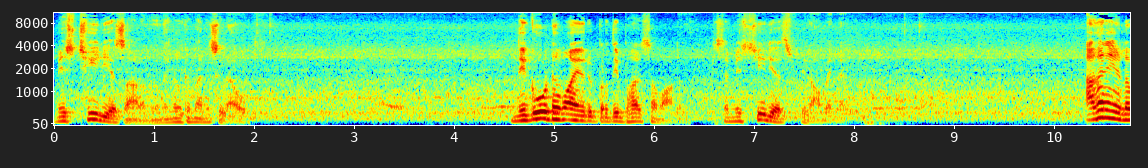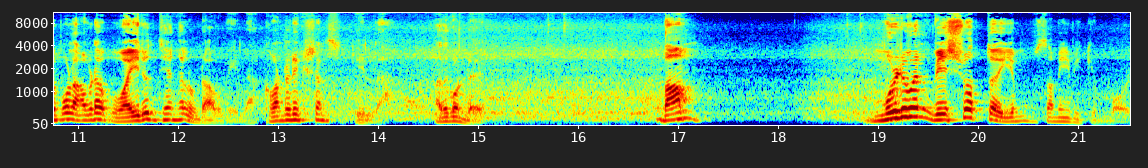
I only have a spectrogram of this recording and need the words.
മിസ്റ്റീരിയസ് ആണെന്ന് നിങ്ങൾക്ക് മനസ്സിലാവും. നിഗൂഢമായൊരു പ്രതിഭാസമാണ്. ഇറ്റ്സ് എ മിസ്റ്റീരിയസ് ഫിനോമിനൽ അങ്ങനെയുള്ളപ്പോൾ അവിടെ വൈരുദ്ധ്യങ്ങൾ ഉണ്ടാവുകയില്ല കോൺട്രഡിക്ഷൻസ് ഇല്ല. അതുകൊണ്ട് നാം മുഴുവൻ വിശ്വത്തെയും സമീപിക്കുമ്പോൾ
